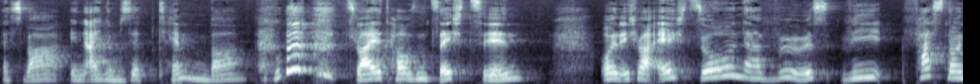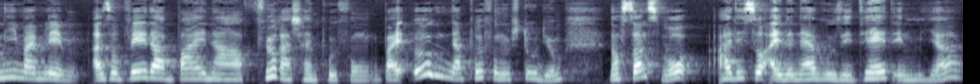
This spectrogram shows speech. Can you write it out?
es war in einem September 2016 und ich war echt so nervös wie fast noch nie in meinem Leben. Also weder bei einer Führerscheinprüfung, bei irgendeiner Prüfung im Studium, noch sonst wo hatte ich so eine Nervosität in mir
